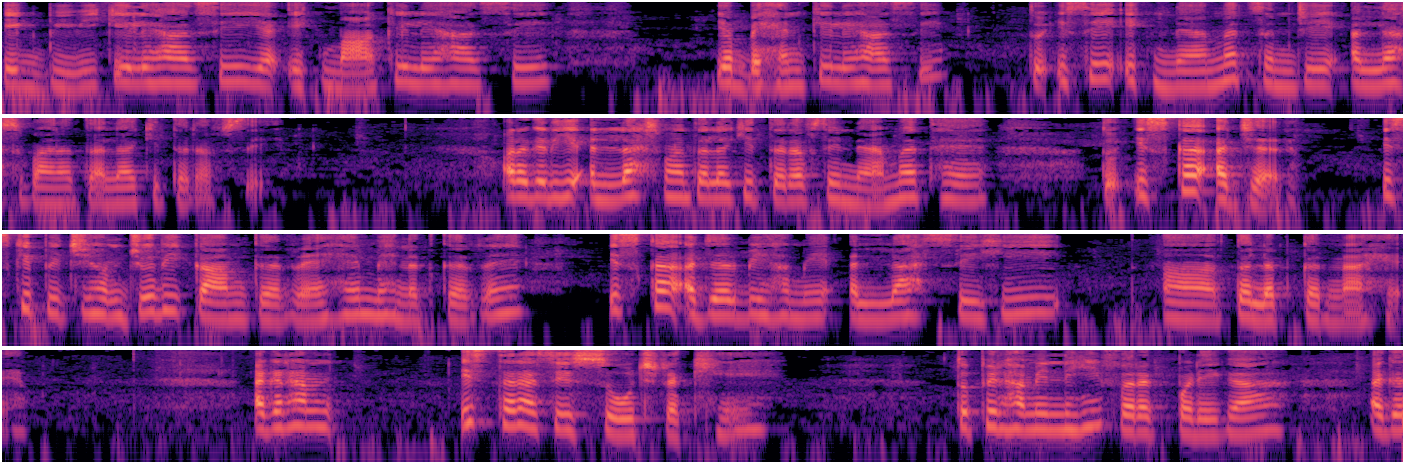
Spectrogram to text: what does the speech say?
ایک بیوی کے لحاظ سے یا ایک ماں کے لحاظ سے یا بہن کے لحاظ سے، تو اسے ایک نعمت سمجھے اللہ سبحانہ تعالیٰ کی طرف سے۔ اور اگر یہ اللہ سبحانہ تعالیٰ کی طرف سے نعمت ہے، تو اس کا اجر، اس کے پیچھے ہم جو بھی کام کر رہے ہیں، محنت کر رہے ہیں، اس کا اجر بھی ہمیں اللہ سے ہی طلب کرنا ہے۔ اگر ہم اس طرح سے سوچ رکھیں تو پھر ہمیں نہیں فرق پڑے گا اگر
